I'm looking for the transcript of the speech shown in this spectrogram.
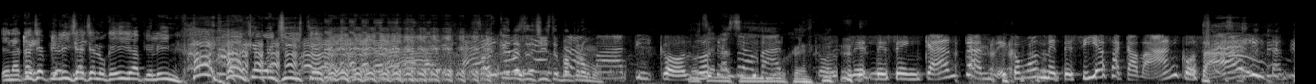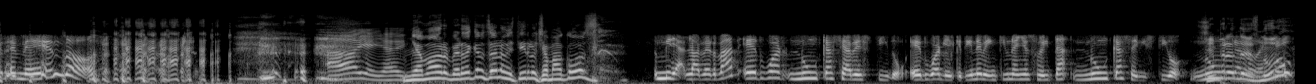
En la cancha de Piolín se hace lo que diga Piolín. ¡Ja, ja! ¡Qué buen chiste! Saquen ese chiste para promo. Dramáticos, No no, sean así, dramáticos. Le- les encantan. eh, Como metecillas sacabancos. ¡Ay, tan tremendo! Ay, ay, ay. Mi amor, ¿verdad que no saben vestir los chamacos? Mira, la verdad, Edward nunca se ha vestido. Edward, el que tiene 21 años ahorita, nunca se vistió. ¿Siempre Nunca desnudo?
